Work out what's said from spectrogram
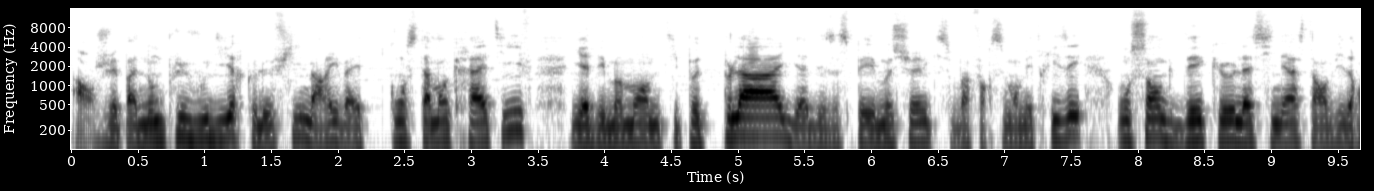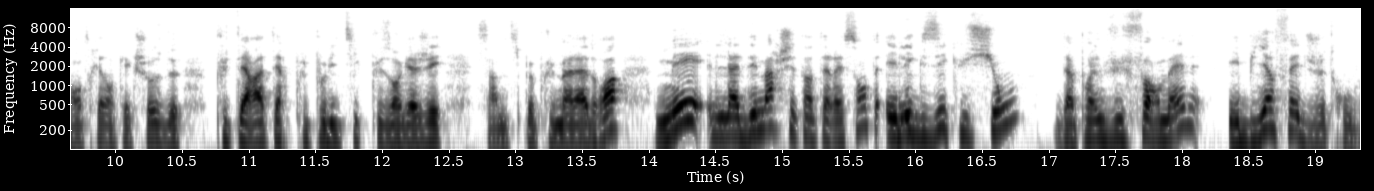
Alors je vais pas non plus vous dire que le film arrive à être constamment créatif, il y a des moments un petit peu de plat, il y a des aspects émotionnels qui sont pas forcément maîtrisés, on sent que dès que la cinéaste a envie de rentrer dans quelque chose de plus terre à terre, plus politique, plus engagé, c'est un petit peu plus maladroit, mais la démarche est intéressante et l'exécution, d'un point de vue formel, est bien faite je trouve.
